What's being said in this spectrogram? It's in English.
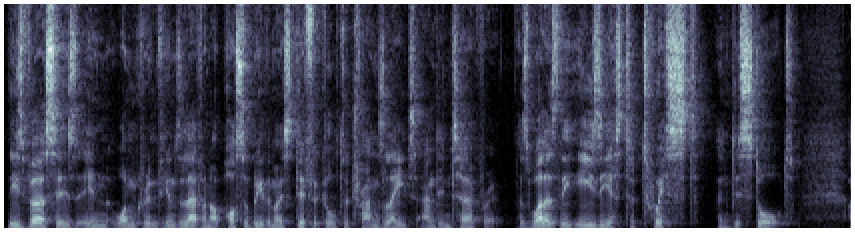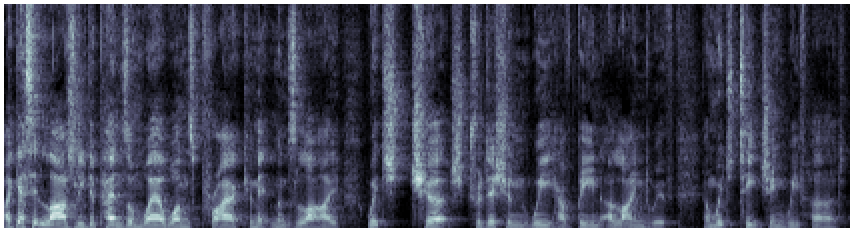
These verses in 1 Corinthians 11 are possibly the most difficult to translate and interpret, as well as the easiest to twist and distort. I guess it largely depends on where one's prior commitments lie, which church tradition we have been aligned with, and which teaching we've heard.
